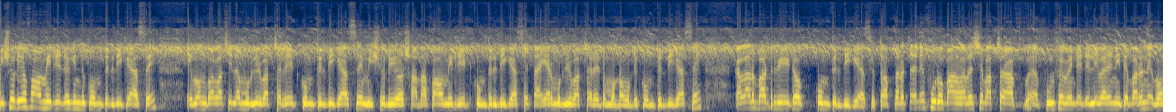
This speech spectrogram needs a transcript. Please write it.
মিশরীয় ফার্মির রেটও কিন্তু কমতির দিকে আছে এবং গলাচিলা মুরগির বাচ্চার রেট কমতির দিকে আছে, মিশরীয় সাদা ফার্মির রেট কমতির দিকে আছে টাইগার মুরগির বাচ্চার রেটও মোটামুটি কমতির দিকে আছে কালার বাট রেটও কমতির দিকে আছে। তো আপনারা চাইলে পুরো বাংলাদেশে বাচ্চা ফুল পেমেন্টে ডেলিভারি নিতে পারেন এবং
